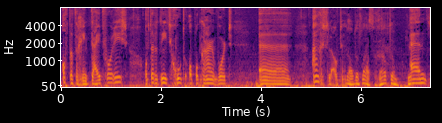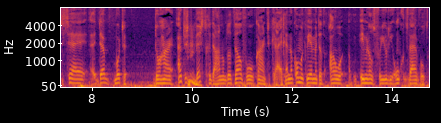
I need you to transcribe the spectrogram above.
of dat er geen tijd voor is... of dat het niet goed op elkaar wordt eh, aangesloten. Nou, dat laatste gaat. Ja. En zij, eh, daar wordt door haar uiterste best gedaan om dat wel voor elkaar te krijgen. En dan kom ik weer met dat oude, inmiddels voor jullie ongetwijfeld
